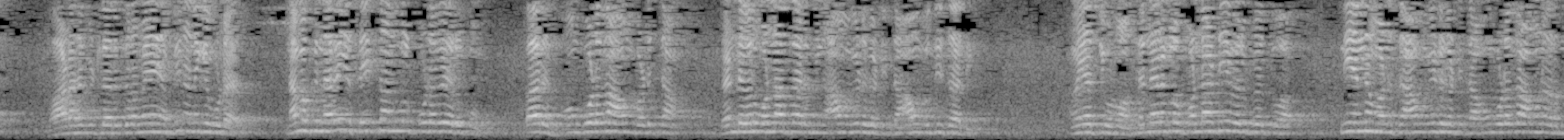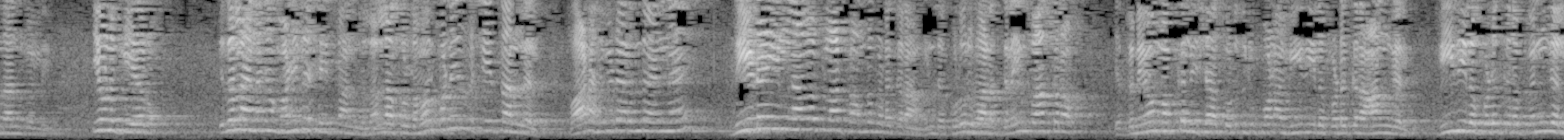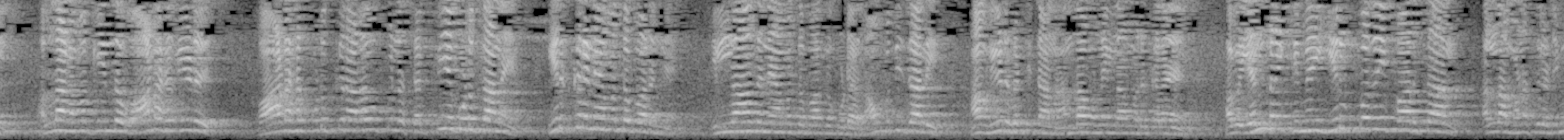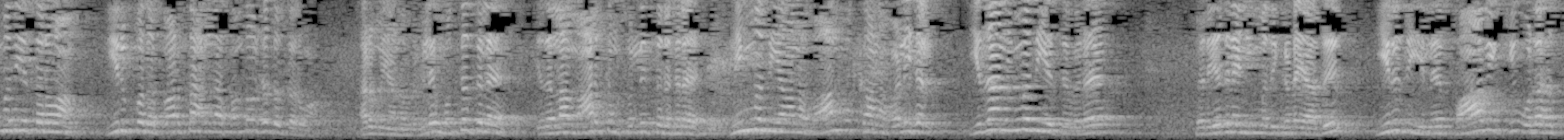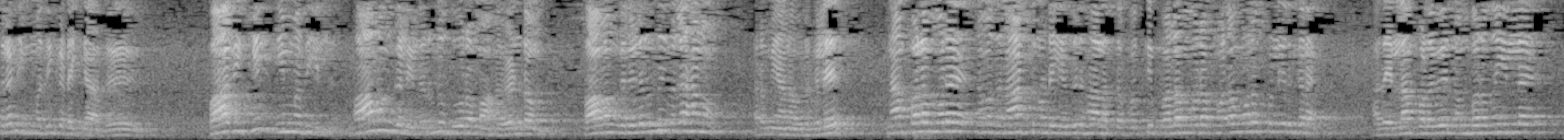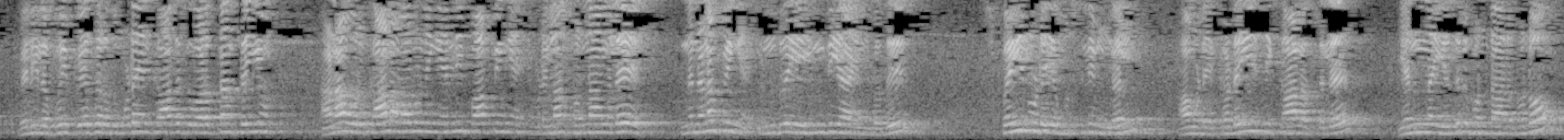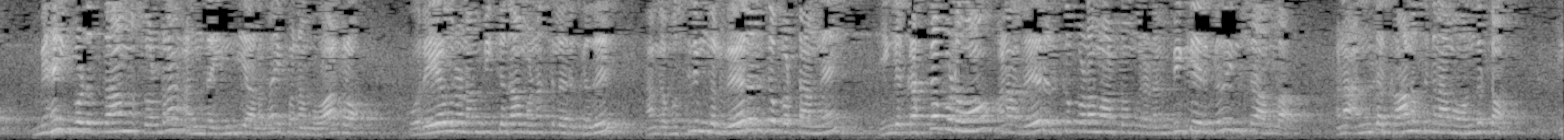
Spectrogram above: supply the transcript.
வாடகை வீட்டில் இருக்கிறோமே அப்படின்னு நினைக்கக்கூடாது. நமக்கு நிறைய செய்தான்கள் கூடவே இருக்கும். பாரு உன் கூட தான் அவன் படித்தான் ரெண்டு பேரும் ஒன்றா தான் இருந்தீங்க. அவன் வீடு கட்டிட்டான். அவன் புத்திசாலி. அவன் ஏற்றி விடுவான். சில நேரங்களில் பொண்டாட்டியே வெறுப்பேற்றுவா நீ என்ன மனுஷன்? அவன் வீடு கட்டிட்டான். அவன் கூட தான் அவனும் இருந்தான்னு சொல்லி. இவனுக்கு ஏறும். இதெல்லாம் என்னங்க? மனித செய்தான்கள் நல்லா சொல்ற மாதிரி மனித செய்தான்கள் வாடகை வீடாக இருந்தால் என்ன? வீடே இல்லாமல் பிளாட்ஃபார்ம்ல கிடக்கிறான் இந்த குளிர் பார்க்குறோம். எத்தனையோ மக்கள் இஷா தொழுதுட்டு போனா வீதியில படுக்கிற ஆண்கள் வீதியில படுக்கிற பெண்கள். எல்லாம் நமக்கு இந்த வாடகை வீடு வாடகை கொடுக்கிற அளவுக்குள்ள சக்தியை கொடுத்தானே. இருக்கிற நியமத்தை பாருங்க. இல்லாத நியமத்தை பார்க்க கூடாது. அவன் புத்திசாலி. அவன் வீடு கட்டித்தான் நான் தான் ஒன்றும் இல்லாம இருக்கிறேன். அவ என்றைக்குமே இருப்பதை பார்த்தால் அல்லாஹ் மனசுல நிம்மதியை தருவான். இருப்பதை பார்த்தா அல்லாஹ் சந்தோஷத்தை தருவான். அருமையானவர்களே மொத்தத்தில் இதெல்லாம் மார்க்கம் சொல்லித் தருகிற நிம்மதியான வாழ்வுக்கான வழிகள் இதுதான் நிம்மதியை தவிர வேற எதுல நிம்மதி கிடையாது. இறுதியில பாவிக்கு உலகத்துல நிம்மதி கிடைக்காது. பாவிக்கு நிம்மதி இல்லை. பாவங்களிலிருந்து தூரமாக வேண்டும். பாவங்களிலிருந்து விலகணும். அருமையானவர்களே நான் பல முறை நமது நாட்டினுடைய எதிர்காலத்தை பற்றி பல முறை பல முறை சொல்லியிருக்கிறேன். அதையெல்லாம் போலவே நம்புறதும் இல்லை. வெளியில போய் பேசுறது கூட என் காதுக்கு வரத்தான் செய்யும். ஆனா ஒரு காலம் வரும் நீங்க எண்ணி பார்ப்பீங்க. இப்படிலாம் சொன்னாங்களே என்ன நினைப்பீங்க? இன்றைய இந்தியா என்பது ஸ்பெயினுடைய முஸ்லிம்கள் அவங்களுடைய கடைசி காலத்தில் என்ன எதிர்கொண்டார்களோ மிகைப்படுத்தாம சொல்ற அந்த இந்தியாவில் தான் இப்போ நம்ம வாழ்றோம். ஒரே ஒரு நம்பிக்கை தான் மனசில் இருக்குது. அங்கே முஸ்லிம்கள் வேறு இருக்கப்பட்டாங்க இங்க கஷ்டப்படுவோம் ஆனால் வேறு இருக்கப்பட மாட்டோங்கிற நம்பிக்கை இருக்குது இன்ஷா அல்லா ஆனால் அந்த காலத்துக்கு நாம் வந்துட்டோம்.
